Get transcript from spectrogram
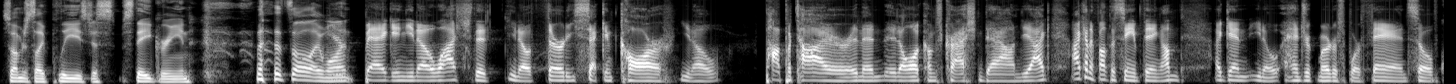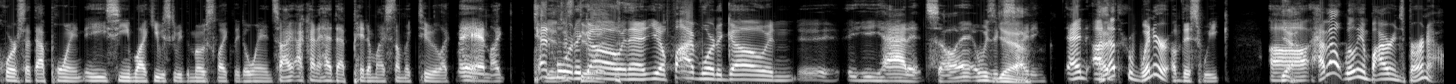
So i'm just like please just stay green That's all I want. You're begging, you know, watch the, you know, 30 second car, you know, pop a tire and then it all comes crashing down. Yeah, I, I kind of felt the same thing. I'm, again, you know, Hendrick Motorsport fan. So, of course, at that point, he seemed like he was going to be the most likely to win. So I, I kind of had that pit in my stomach too. Like, man, like 10 Yeah, more to go it. and then, you know, five more to go. And uh, he had it. So it was Yeah. exciting. And I- another winner of this week. Uh, Yeah. How about William Byron's burnout?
